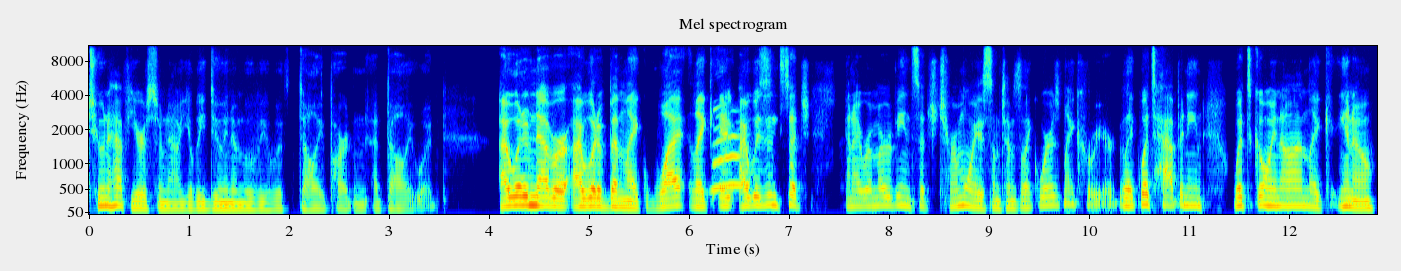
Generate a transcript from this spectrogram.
two and a half years from now, you'll be doing a movie with Dolly Parton at Dollywood. I would have never, I would have been like, what? Like, it, I was in such, and I remember being such turmoil sometimes, like, where's my career? Like, what's happening? What's going on? Like, you know,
